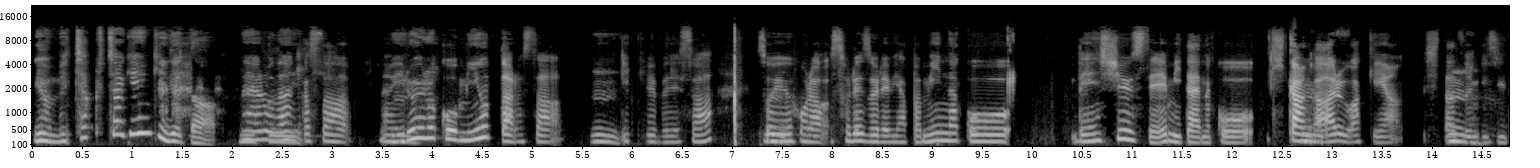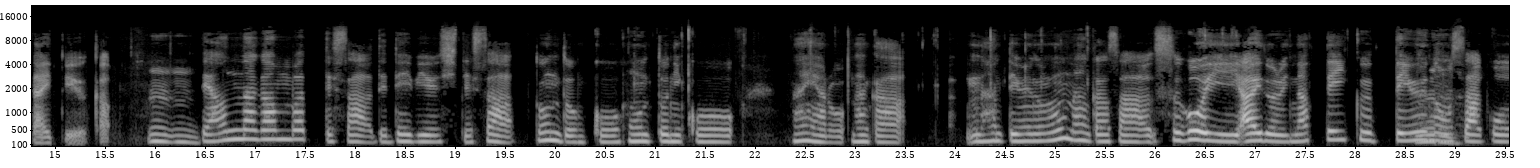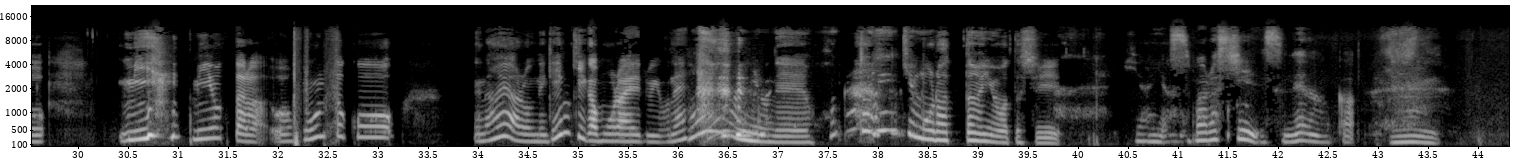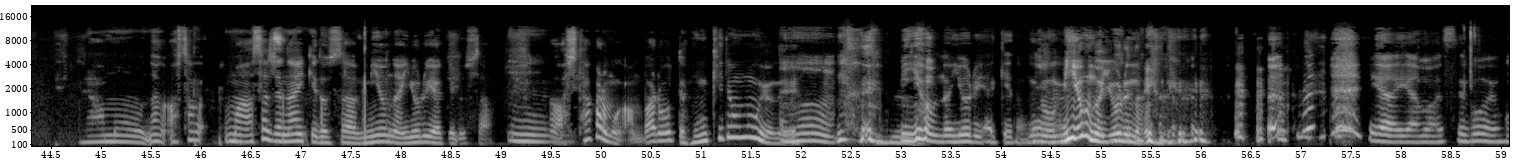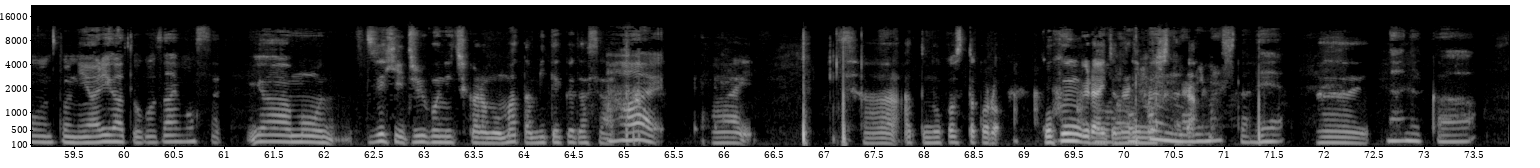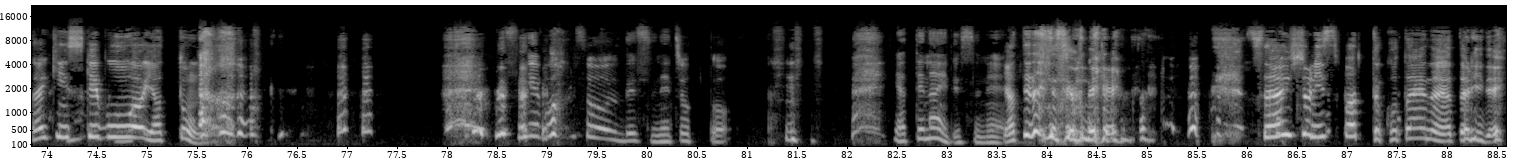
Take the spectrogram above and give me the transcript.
やめちゃくちゃ元気出た。なんやろなん本当にかさん。いろいろこう見よったらさ、うん。YouTube でさそういう、うんほらそれぞれやっぱみんなこう練習生みたいなこう期間があるわけやん、下積み時代というか。うんうん。であんな頑張ってさでデビューしてさどんどんこう本当にこうなんやろなんかなんていうのなんかさすごいアイドルになっていくっていうのをさ、こう見 見よったらおほんとこうなんやろうね元気がもらえるよね。そうなんよね。ほんと元気もらったんよ、私。いやいや素晴らしいですねなんか。うん。いや、もう、なんか朝、まあ朝じゃないけどさ、見ようない夜やけどさ、うん明日からも頑張ろうって本気で思うよね。うん、うん美容の夜やけどね。そう、見ようの夜なんよね。いやいや、まあ、すごい、本当にありがとうございます。いやーもうぜひ15日からもまた見てください。はい。はい。さあ、あと残すところ5分ぐらいとなりまし5分にたが。なりましたね。はい。何か。最近スケボーはやっとん？スケボー、そうですね、ちょっと。やってないですね。やってないですよね。最初にスパッと答えないあたりで。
